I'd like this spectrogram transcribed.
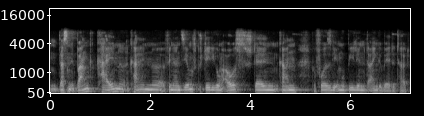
dass eine Bank keine, keine Finanzierungsbestätigung ausstellen kann, bevor sie die Immobilie nicht eingewertet hat.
